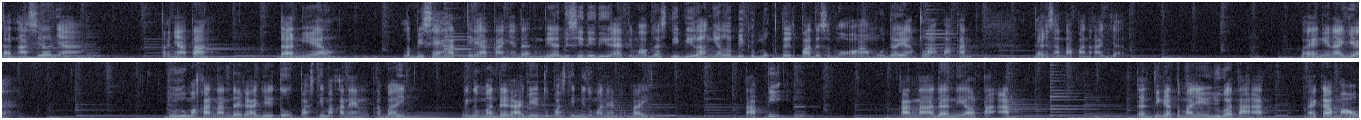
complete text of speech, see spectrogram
Dan hasilnya ternyata Daniel lebih sehat kelihatannya dan dia di sini di ayat 15 dibilangnya lebih gemuk daripada semua orang muda yang telah makan dari santapan raja. Bayangin aja. Dulu makanan dari raja itu pasti makanan yang terbaik. Minuman dari raja itu pasti minuman yang terbaik. Tapi karena Daniel taat. Dan tiga temannya ini juga taat, mereka mau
